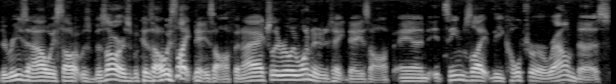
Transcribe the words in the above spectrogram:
the reason I always thought it was bizarre is because I always liked days off and I actually really wanted to take days off. And it seems like the culture around us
